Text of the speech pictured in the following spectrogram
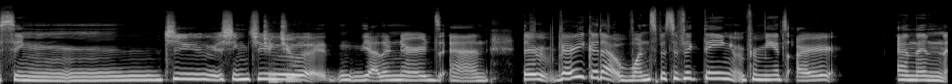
Singju, Xingqiu. Yeah, they're nerds and they're very good at one specific thing. For me, it's art. And then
